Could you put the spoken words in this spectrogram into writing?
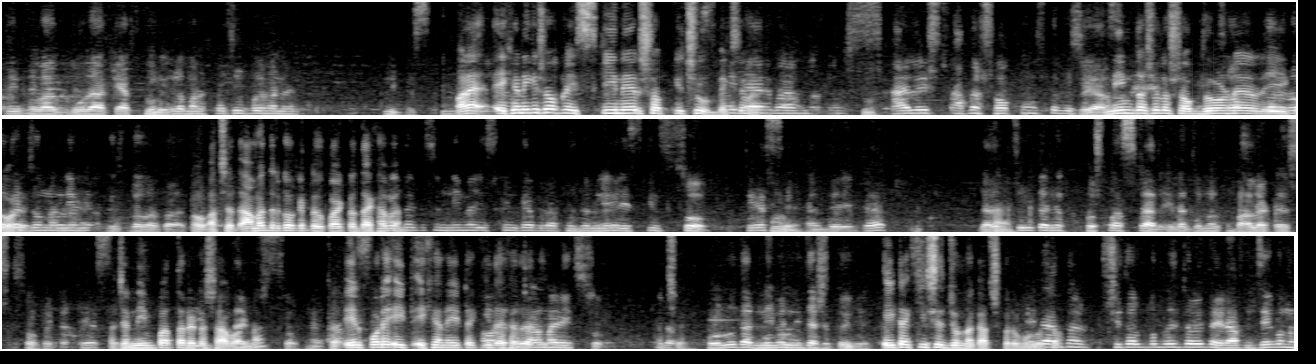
ত্রিফলা গুঁড়া ক্যাপসুল এগুলো মানে প্রচুর পরিমাণে মানে এখানে স্কিনের সবকিছু দেখছেন? আপনার সমস্ত কিছু আছে। নিম তো আসলে সব ধরনের ই করে। জন্য নিম ব্যবহার করা ও আচ্ছা আমাদের কয়েকটা কয়েকটা দেখাবেন। কিছু নিমের স্কিন কেয়ার নিমের স্কিন সোপ ঠিক আছে? এটা যারা হ্যাঁ। চুলকানি এটার জন্য খুব ভালো একটা সোপ এটা ঠিক আছে? আচ্ছা নিম পাতার এটা সাবান না? হ্যাঁ। এরপরে এখানে এটা কি দেখা যায় টার্মারিক সোপ আচ্ছা। হলুদ আর নিমের নির্যাসে তৈরি। এটা কিসের জন্য কাজ করে মূলত? এটা আপনার শীতল এটা আপনি যে কোনো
